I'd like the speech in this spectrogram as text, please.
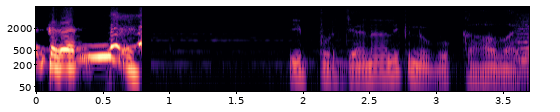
అక్కడ ఇప్పుడు జనాలకి నువ్వు కావాలి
